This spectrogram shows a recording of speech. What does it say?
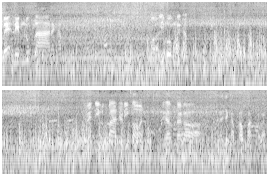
แวะเล็มลูกปลานะครับเกาะริบงนะครับแวะตีลูกปลาแถวนี้ก่อนนะครับ แล้วก็เราจะกลับเข้าฝั่งแล้ว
